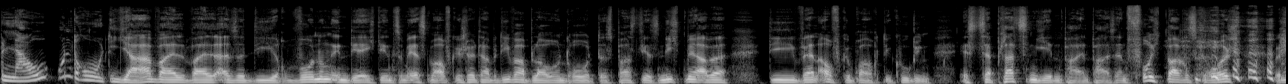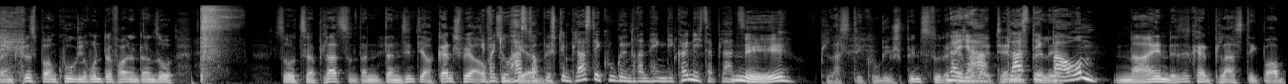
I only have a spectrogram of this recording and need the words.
blau und rot. Ja, weil, weil also die Wohnung, in der ich den zum ersten Mal aufgestellt habe, die war blau und rot. Das passt jetzt nicht mehr, aber die werden aufgebraucht, die Kugeln. Es zerplatzen jeden Paar ein Paar. Es ist ein furchtbares Geräusch, wenn dann Christbaumkugeln runterfallen und dann so so zerplatzt und dann, dann sind die auch ganz schwer Aber aufzukehren. du hast doch bestimmt Plastikkugeln dranhängen, die können nicht zerplatzen. Nee. Plastikkugeln spinnst du? Da Na kann man ja, deine Tennisbälle- Plastikbaum. Nein, das ist kein Plastikbaum.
